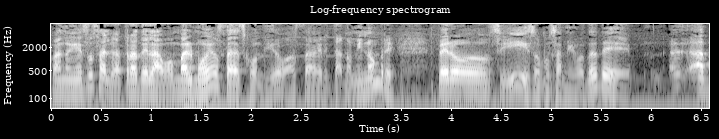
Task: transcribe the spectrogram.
Cuando en eso salió atrás de la bomba el Moyo, estaba escondido, estaba gritando mi nombre. Pero sí, somos amigos desde... ah,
